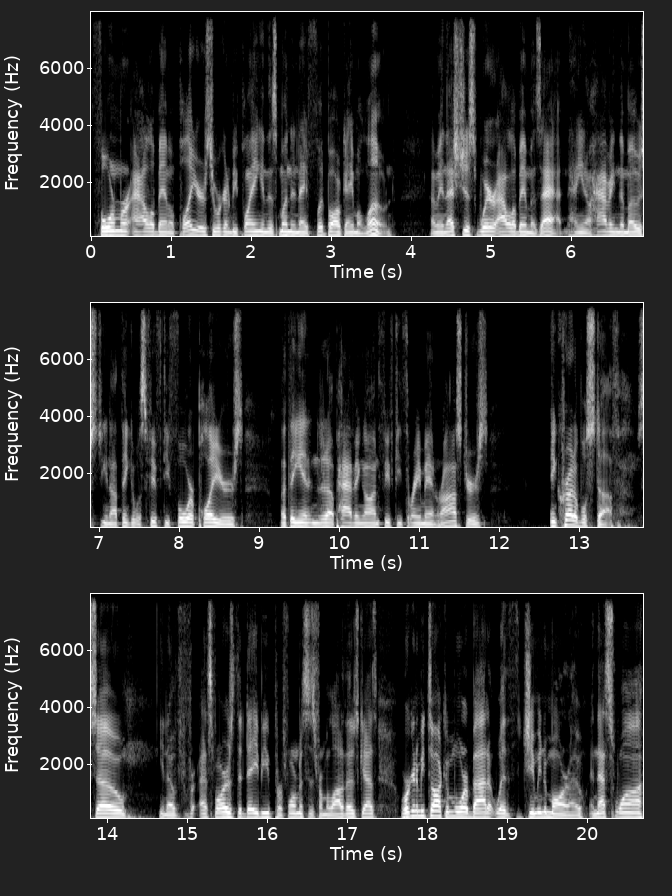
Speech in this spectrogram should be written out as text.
former Alabama players who are going to be playing in this Monday night football game alone. I mean, that's just where Alabama's at. You know, having the most, you know, I think it was 54 players that they ended up having on 53 man rosters. Incredible stuff. So, you know, as far as the debut performances from a lot of those guys, we're going to be talking more about it with Jimmy tomorrow. And that's why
